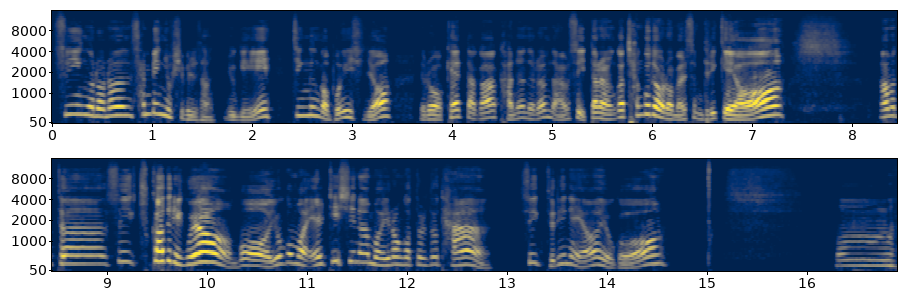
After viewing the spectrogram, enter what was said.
스윙으로는 361선 여기 찍는 거 보이시죠? 이렇게 했다가 가는 흐름 나올 수 있다라는 거 참고적으로 말씀드릴게요. 아무튼 수익 축하드리고요. 뭐 요거 뭐 LTC나 뭐 이런 것들도 다 수익 드리네요. 요거. 음,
